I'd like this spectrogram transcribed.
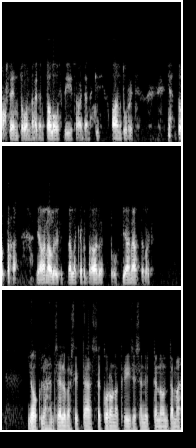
asentoon näiden talousviisaidenkin anturit ja, tota, ja analyysit tällä kertaa asettuu. Jää nähtäväksi. Joo, kyllähän selvästi tässä koronakriisissä nyt on tämä,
